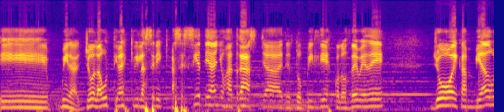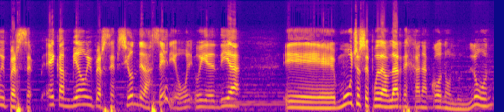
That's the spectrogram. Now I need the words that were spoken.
eh, mira, yo la última vez que vi la serie hace 7 años atrás, ya en el 2010 con los DVD, yo he cambiado mi percep he cambiado mi percepción de la serie. Hoy en día eh, mucho se puede hablar de Hanako no Lun Lun.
